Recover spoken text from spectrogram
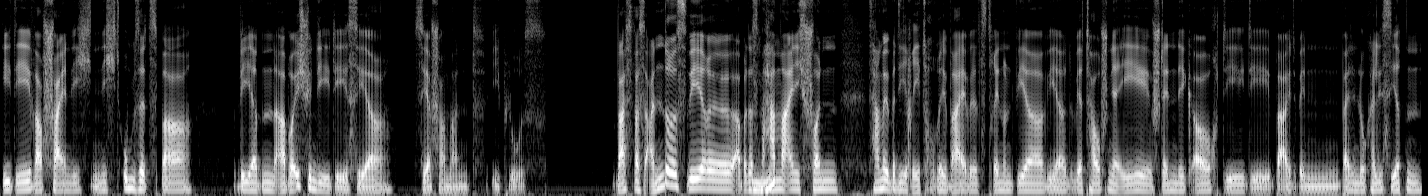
Idee wahrscheinlich nicht umsetzbar werden. Aber ich finde die Idee sehr, sehr charmant, E-Blues. Was was anderes wäre, aber das mhm. haben wir eigentlich schon, das haben wir über die Retro-Revivals drin und wir, wir, wir tauschen ja eh ständig auch die, die bei, den, bei den lokalisierten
